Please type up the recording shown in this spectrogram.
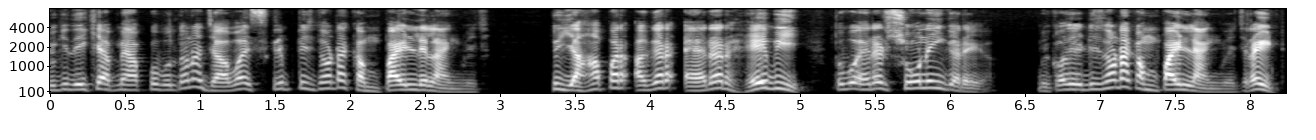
क्योंकि देखिए, अब मैं आपको बोलता हूँ ना JavaScript is not a compiled language तो यहाँ पर अगर एरर है भी तो वो एरर शो नहीं करेगा because it is not a compiled language right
